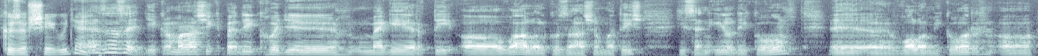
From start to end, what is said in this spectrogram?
közösség, ugye? Ez az egyik. A másik pedig, hogy megérti a vállalkozásomat is, hiszen Ildikó valamikor a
